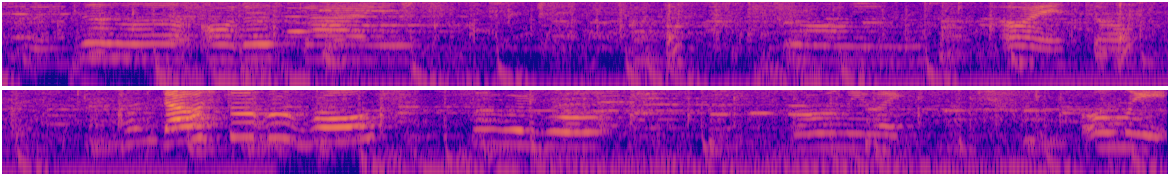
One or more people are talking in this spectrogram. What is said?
Snowzilla, all those guys. Rolling. Okay, so that was still a good roll. Still a good roll. Only like, only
